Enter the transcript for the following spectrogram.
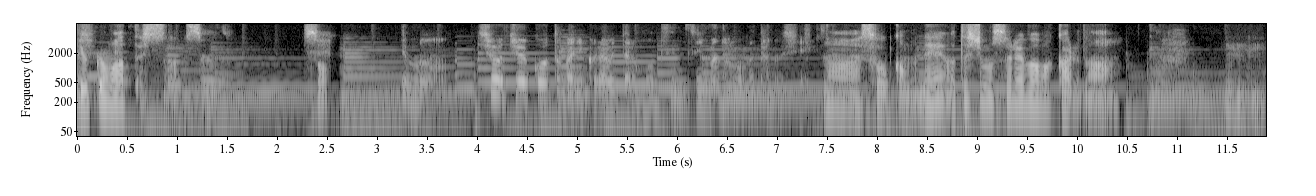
力もあったしさ。そう。うん、そう。でも小中高とかに比べたらもう全然今の方が楽しい。ああそうかもね。私もそれはわかるな。うん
